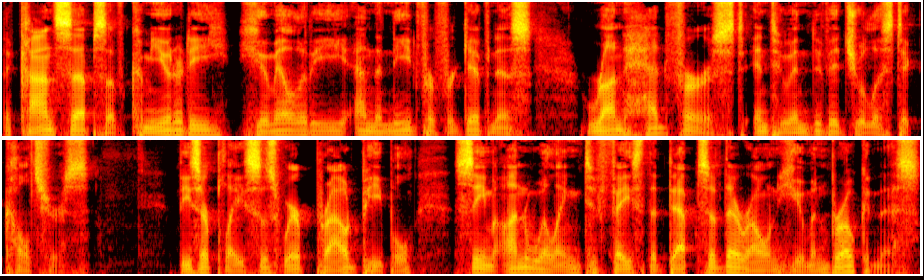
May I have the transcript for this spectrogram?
The concepts of community, humility, and the need for forgiveness run headfirst into individualistic cultures. These are places where proud people seem unwilling to face the depths of their own human brokenness.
